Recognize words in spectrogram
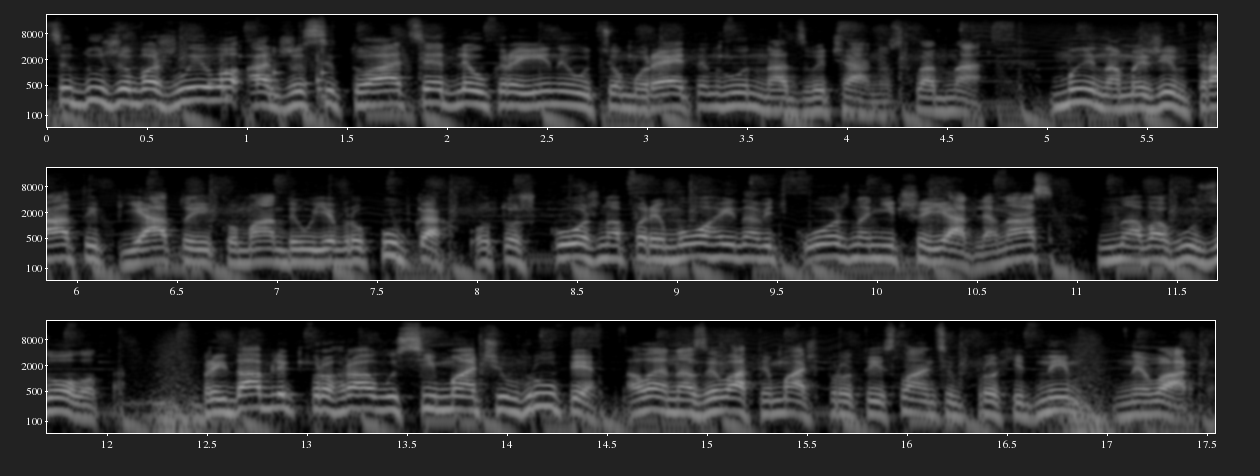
Це дуже важливо, адже ситуація для України у цьому рейтингу надзвичайно складна. Ми на межі втрати п'ятої команди у Єврокубках. Отож, кожна перемога і навіть кожна нічия для нас на вагу золота. Брейдаблік програв усі матчі в групі, але називати матч проти ісландців прохідним не варто.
